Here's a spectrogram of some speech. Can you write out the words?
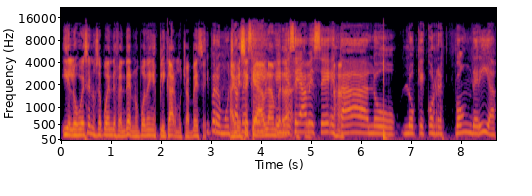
y los jueces no se pueden defender, no pueden explicar muchas veces. Sí, pero muchas Hay veces que hablan, en ¿verdad? ese Este, ABC ajá. está lo, lo que correspondería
